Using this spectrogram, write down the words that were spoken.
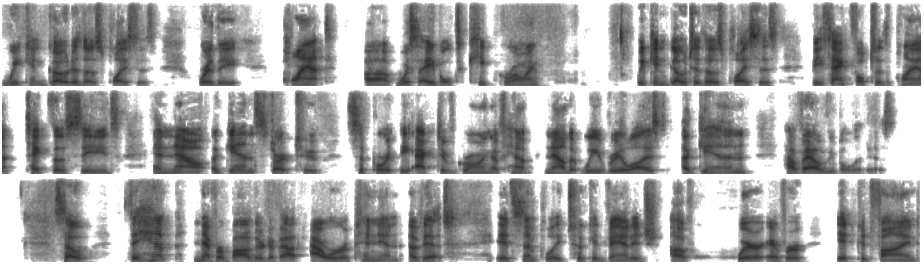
we can go to those places where the plant uh, was able to keep growing. We can go to those places, be thankful to the plant, take those seeds, and now again start to support the active growing of hemp now that we've realized again how valuable it is. So the hemp never bothered about our opinion of it. It simply took advantage of wherever it could find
